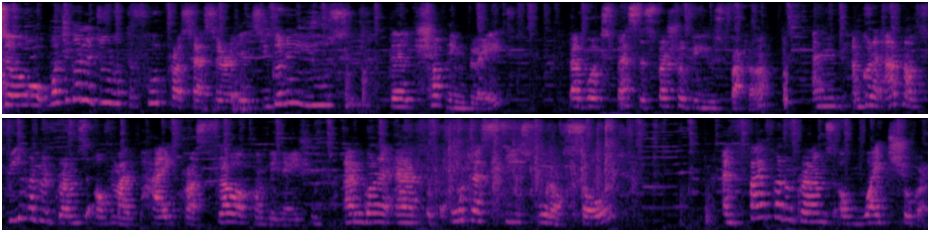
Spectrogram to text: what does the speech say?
So what you're going to do with the food processor is you're going to use the chopping blade that works best, especially if you use butter. And I'm to add now 300 grams of my pie crust flour combination. I'm to add a quarter teaspoon of salt and 500 grams of white sugar,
